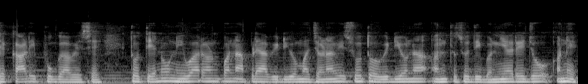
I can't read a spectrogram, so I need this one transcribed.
જે કાળી ફૂગ આવે છે, તો તેનું નિવારણ પણ આપણે આ વિડીયોમાં જણાવીશું. તો વિડીયોના અંત સુધી બન્યા રહેજો અને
